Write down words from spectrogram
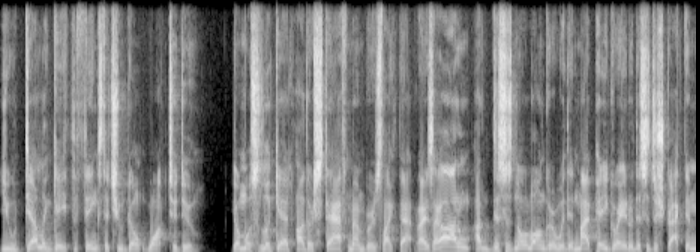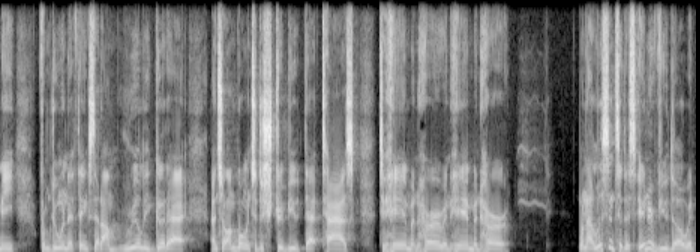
you delegate the things that you don't want to do. You almost look at other staff members like that, right? It's like, oh, I don't, I, this is no longer within my pay grade, or this is distracting me from doing the things that I'm really good at. And so I'm going to distribute that task to him and her and him and her. When I listened to this interview, though, it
